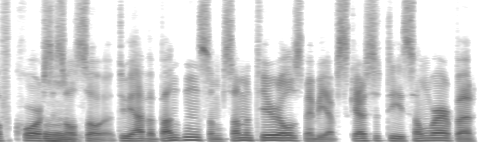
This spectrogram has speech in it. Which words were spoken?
of course, mm. it's also do you have abundance on some materials? Maybe you have scarcity somewhere, but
